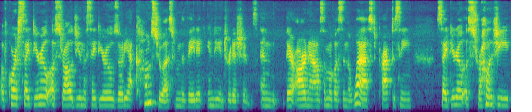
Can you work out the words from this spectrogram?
Of course, sidereal astrology and the sidereal zodiac comes to us from the Vedic Indian traditions, and there are now some of us in the West practicing sidereal astrology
